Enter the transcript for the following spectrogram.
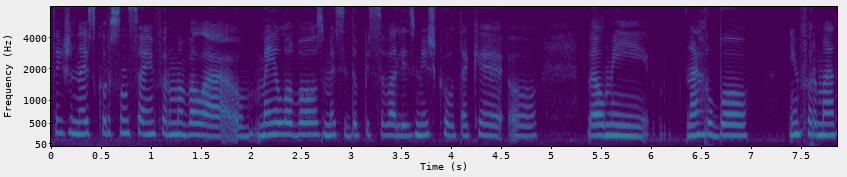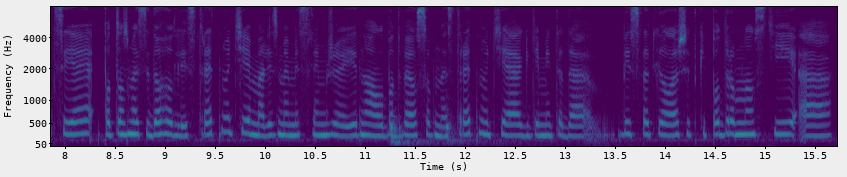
Takže najskôr som sa informovala mailovo, sme si dopisovali s Miškou také o, veľmi nahrubo informácie. Potom sme si dohodli stretnutie, mali sme myslím, že jedno alebo dve osobné stretnutia, kde mi teda vysvetlila všetky podrobnosti a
